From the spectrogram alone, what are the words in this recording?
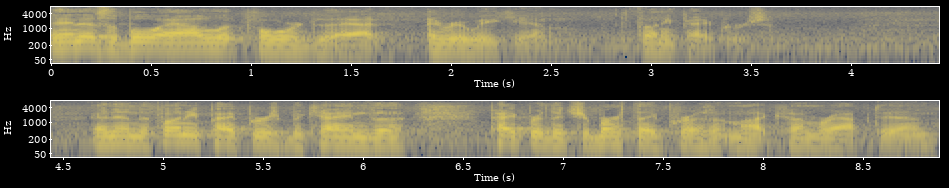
And as a boy, I looked forward to that every weekend funny papers. And then the funny papers became the paper that your birthday present might come wrapped in.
